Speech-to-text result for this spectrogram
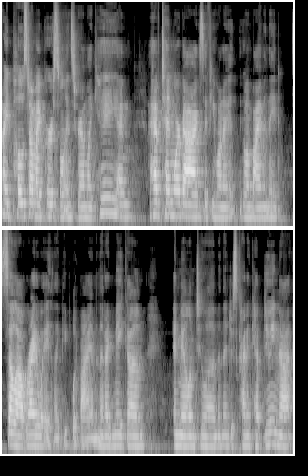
I'd post on my personal Instagram, like, hey, I'm, I have 10 more bags if you want to go and buy them. And they'd sell out right away. Like people would buy them and then I'd make them and mail them to them and then just kind of kept doing that.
